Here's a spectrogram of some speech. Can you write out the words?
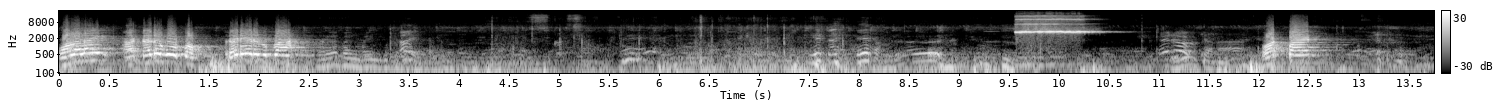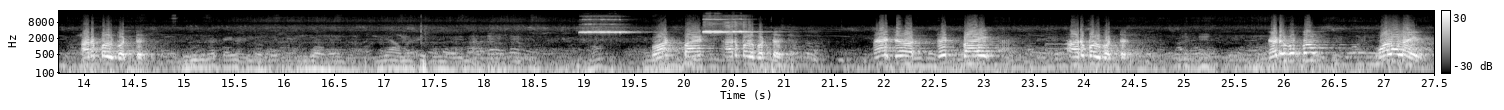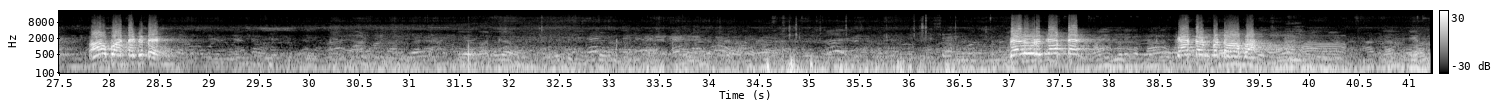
முதலை நடுகோப்பம் ரெடியா இருக்குப்பா? ஒன் பாயிண்ட் அரும்பல் பட்டு ஒன் பாயிண்ட் அரும்பல் பட்டு மேட்ச் வின் பை அரும்பல் பட்டு நடுகுப்பம் மொழலை வாப்பா டக்குட்டு வேலூர் கேப்டன் கேப்டன் பண்ணுவாப்பா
